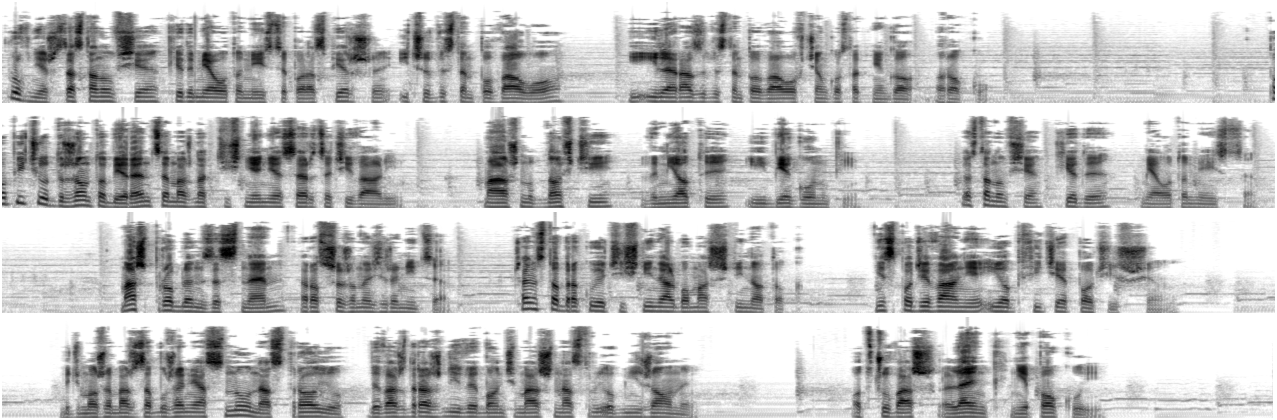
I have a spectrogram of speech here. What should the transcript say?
Również zastanów się, kiedy miało to miejsce po raz pierwszy i czy występowało i ile razy występowało w ciągu ostatniego roku. Po piciu drżą tobie ręce, masz nadciśnienie, serce ci wali. Masz nudności, wymioty i biegunki. Zastanów się, kiedy miało to miejsce. Masz problem ze snem, rozszerzone źrenice. Często brakuje ci śliny albo masz ślinotok. Niespodziewanie i obficie pocisz się. Być może masz zaburzenia snu, nastroju, bywasz drażliwy bądź masz nastrój obniżony. Odczuwasz lęk, niepokój.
